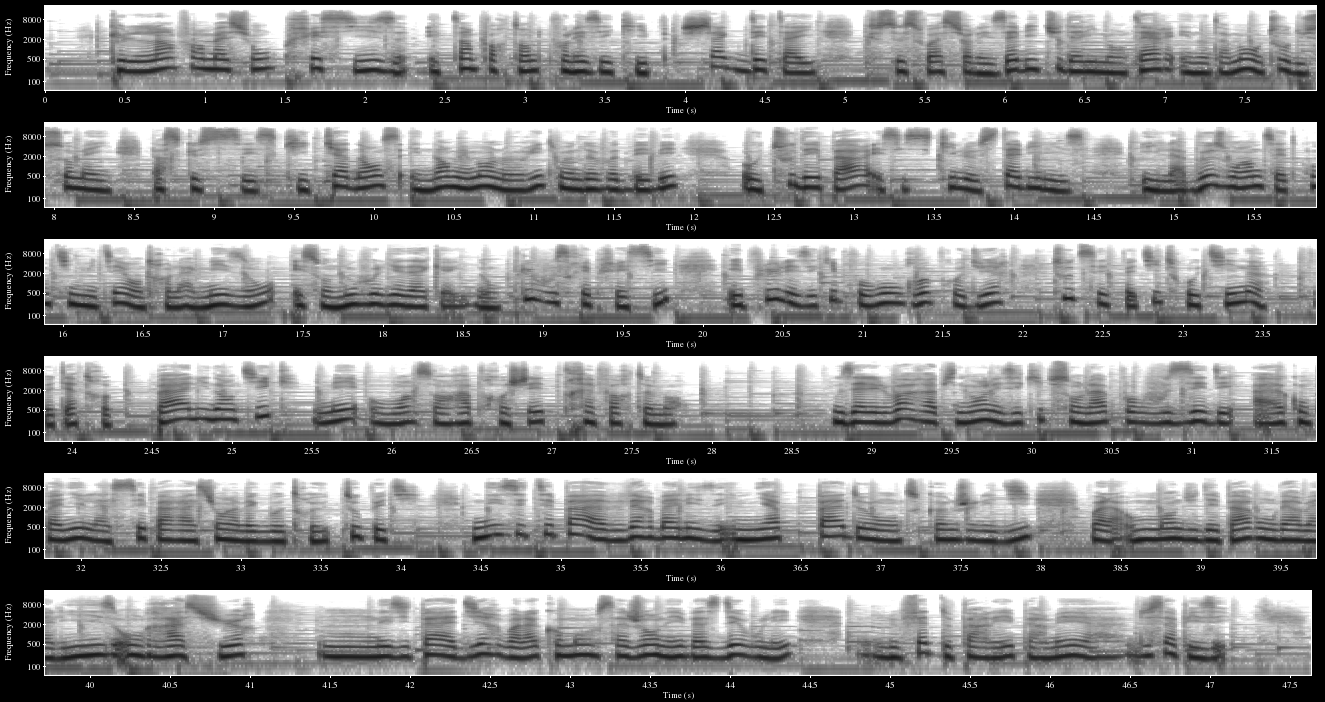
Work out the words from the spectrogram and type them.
que l'information précise est importante pour les équipes. Chaque détail, que ce soit sur les habitudes alimentaires et notamment autour du sommeil, parce que c'est ce qui cadence énormément le rythme de votre bébé au tout départ et c'est ce qui le stabilise. Il a besoin de cette continuité entre la maison et son nouveau lieu d'accueil. Donc plus vous serez précis et plus les équipes pourront reproduire toutes ces petites routines, peut-être pas à l'identique, mais au moins s'en rapprocher très fortement. Vous allez le voir rapidement, les équipes sont là pour vous aider à accompagner la séparation avec votre tout petit. N'hésitez pas à verbaliser, il n'y a pas de honte, comme je l'ai dit. Voilà, au moment du départ, on verbalise, on rassure. On n'hésite pas à dire voilà comment sa journée va se dérouler. Le fait de parler permet euh, de s'apaiser.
